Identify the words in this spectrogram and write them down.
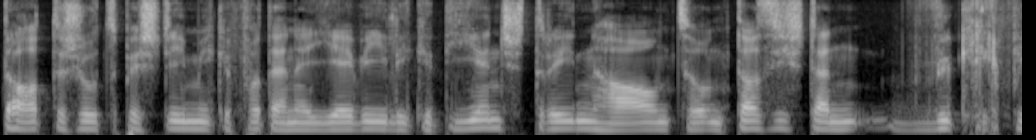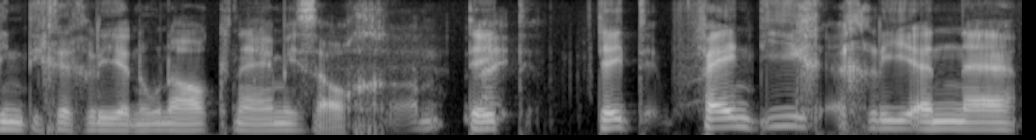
Datenschutzbestimmungen von diesen jeweiligen Diensten drin haben und so. Und das ist dann wirklich, finde ich, ein eine unangenehme Sache. Dort, dort fände ich ein bisschen eine,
